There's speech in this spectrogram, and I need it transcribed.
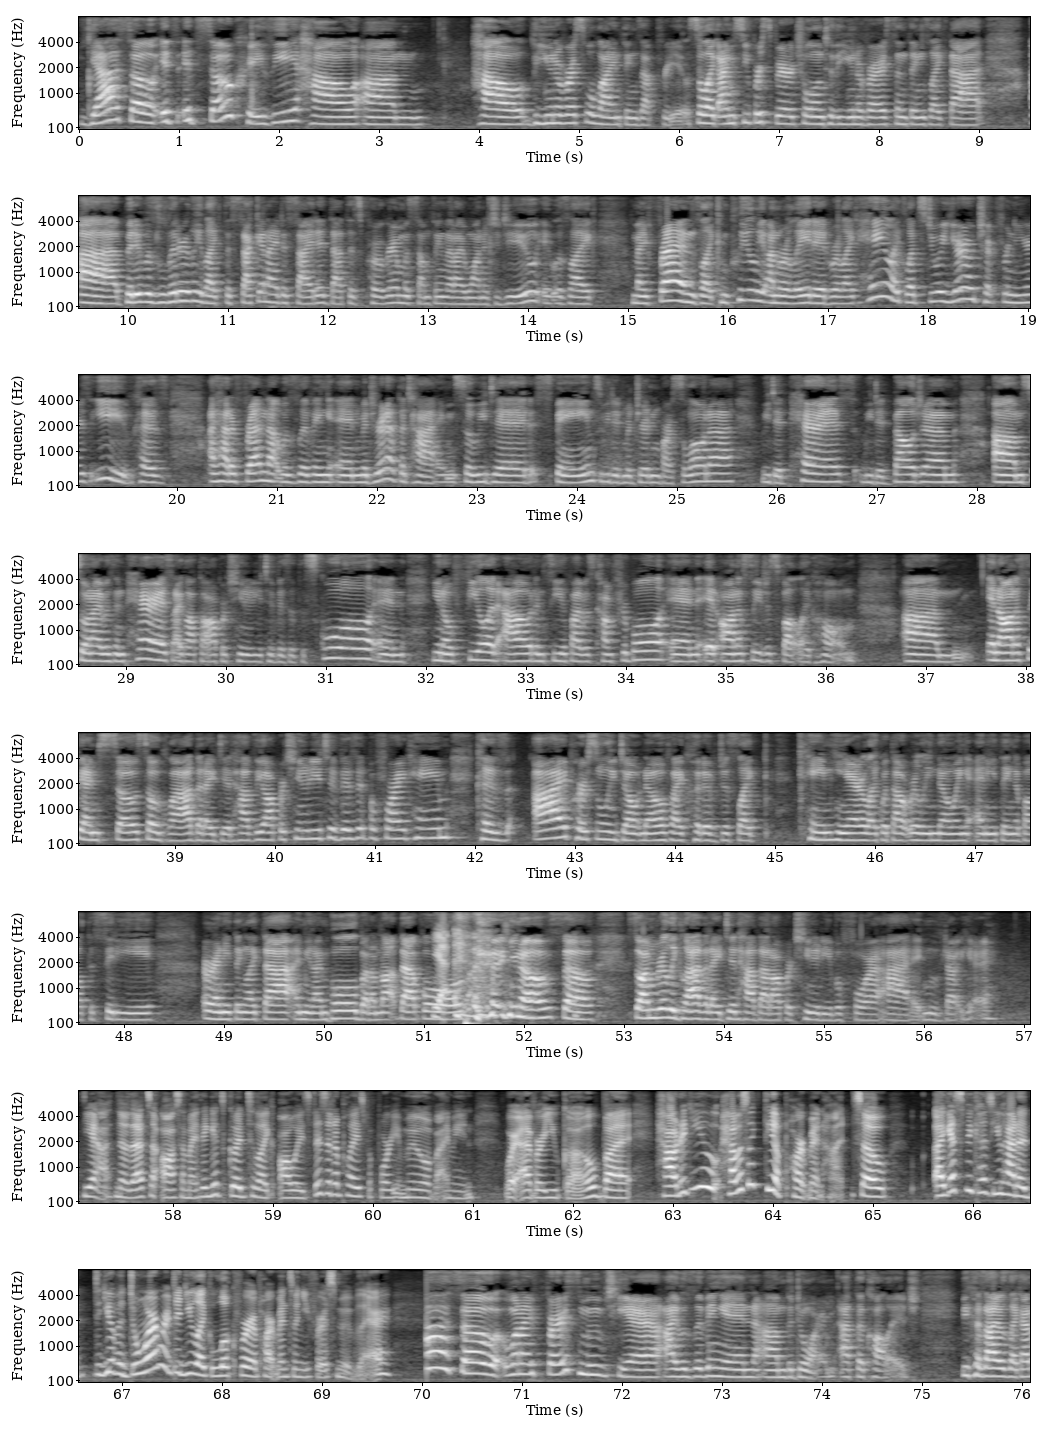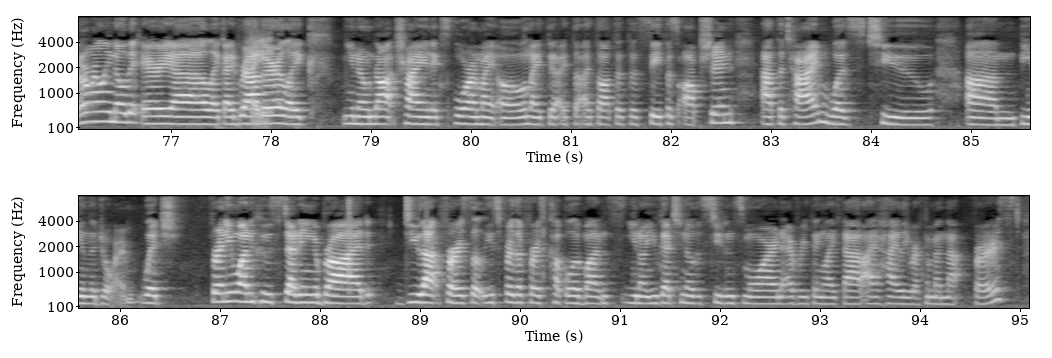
Yeah, so it's it's so crazy how um how the universe will line things up for you. So like I'm super spiritual into the universe and things like that. Uh, but it was literally like the second I decided that this program was something that I wanted to do, it was like my friends, like completely unrelated, were like, hey, like let's do a Euro trip for New Year's Eve because I had a friend that was living in Madrid at the time. So we did Spain, so we did Madrid and Barcelona, we did Paris, we did Belgium. Um, so when I was in Paris, I got the opportunity to visit the school and, you know, feel it out and see if I was comfortable. And it honestly just felt like home. Um, and honestly, I'm so, so glad that I did have the opportunity to visit before I came because I personally don't know if I could have just like came here like without really knowing anything about the city or anything like that. I mean, I'm bold, but I'm not that bold, Yeah. you know. So, so I'm really glad that I did have that opportunity before I moved out here. Yeah, no, that's awesome. I think it's good to like always visit a place before you move. I mean, wherever you go. But how did you? How was like the apartment hunt? So I guess because you had a, did you have a dorm or did you like look for apartments when you first moved there? Ah, so when I first moved here, I was living in um, the dorm at the college because I was like, I don't really know the area. Like, I'd rather Right. like you know not try and explore on my own. I th- I, th- I thought that the safest option at the time was to um, be in the dorm, which. For anyone who's studying abroad, do that first, at least for the first couple of months. You know, you get to know the students more and everything like that. I highly recommend that first.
